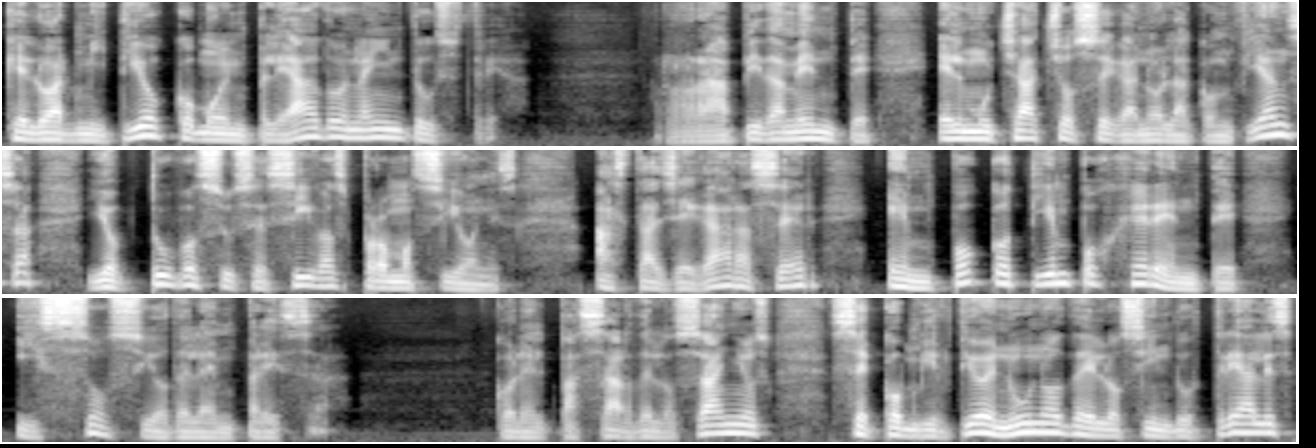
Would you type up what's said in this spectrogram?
que lo admitió como empleado en la industria. Rápidamente el muchacho se ganó la confianza y obtuvo sucesivas promociones, hasta llegar a ser en poco tiempo gerente y socio de la empresa. Con el pasar de los años se convirtió en uno de los industriales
